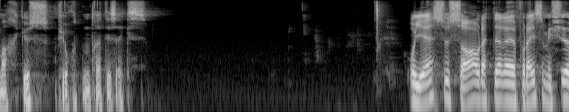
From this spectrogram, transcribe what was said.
Markus 14, 36. Og Jesus sa, og dette er for de som ikke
